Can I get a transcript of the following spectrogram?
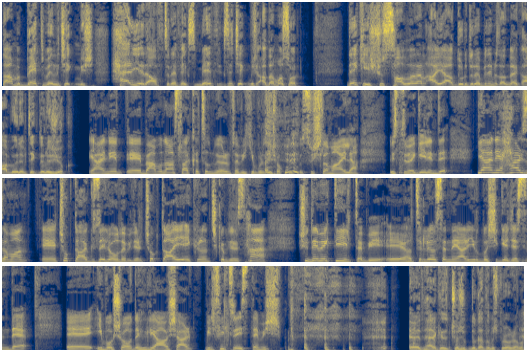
Tamam mı? Batman'i çekmiş. Her yeri After Effects. Matrix'i çekmiş adama sor. De ki şu sallanan ayağı durdurabilir miyiz? Adam ki abi öyle bir teknoloji yok. Yani e, ben buna asla katılmıyorum. Tabii ki burada çok büyük bir suçlamayla üstüme gelindi. Yani her zaman e, çok daha güzeli olabilir. Çok daha iyi ekrana çıkabiliriz. Ha şu demek değil tabii. E, hatırlıyorsan eğer yılbaşı gecesinde e, İbo Show'da Hülya Avşar bir filtre istemiş. Evet herkesin çocukluk atılmış programa.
